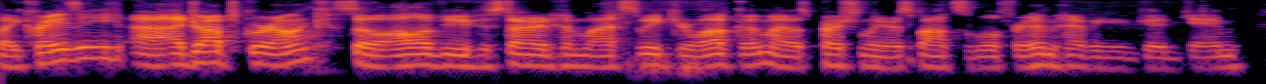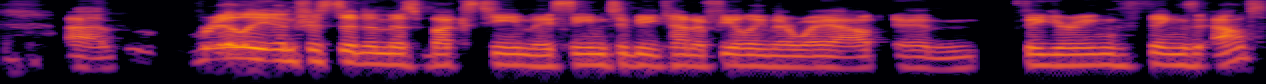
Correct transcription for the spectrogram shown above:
like crazy? Uh, I dropped Gronk, so all of you who started him last week, you're welcome. I was personally responsible for him having a good game. Uh, really interested in this Bucks team. They seem to be kind of feeling their way out and figuring things out,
